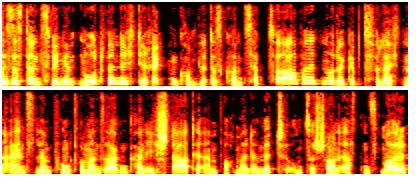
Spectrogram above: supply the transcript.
Ist es denn zwingend notwendig, direkt ein komplettes Konzept zu arbeiten oder gibt es vielleicht einen einzelnen Punkt, wo man sagen kann, ich starte einfach mal damit, um zu schauen, erstens mal,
